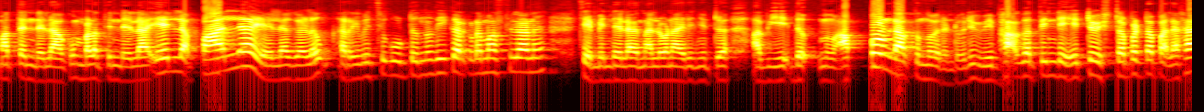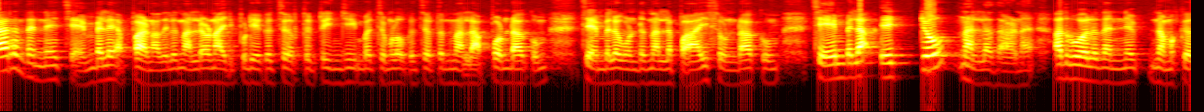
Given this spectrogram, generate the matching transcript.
മത്തന്റെ ഇല കുമ്പളത്തിന്റെ ഇല എല്ലാ പല ഇലകളും കറി വെച്ച് കൂട്ടുന്നത് ഈ കർക്കിടക മാസത്തിലാണ്. ചേമ്പിന്റെ ഇല നല്ലോണം അരിഞ്ഞിട്ട് അവി ഇത് അപ്പം ഉണ്ടാക്കുന്നവരുണ്ട്. ഒരു വിഭാഗത്തിന്റെ ഏറ്റവും ഇഷ്ടപ്പെട്ട പലഹാരം തന്നെ ചേമ്പല അപ്പമാണ് അതിൽ നല്ലോണം അരിപ്പൊടിയൊക്കെ ചേർത്തിട്ട് ഇഞ്ചിയും പച്ചമുളകൊക്കെ ചേർത്തിട്ട് നല്ല അപ്പം ഉണ്ടാക്കും. ചേമ്പല കൊണ്ട് നല്ല പായസം ഉണ്ടാക്കും. ചേമ്പല ഏറ്റവും നല്ലതാണ്. അതുപോലെ തന്നെ നമുക്ക്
